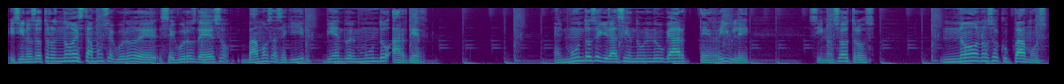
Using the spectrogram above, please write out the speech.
Y si nosotros no estamos seguros de, eso, vamos a seguir viendo el mundo arder. El mundo seguirá siendo un lugar terrible si nosotros no nos ocupamos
